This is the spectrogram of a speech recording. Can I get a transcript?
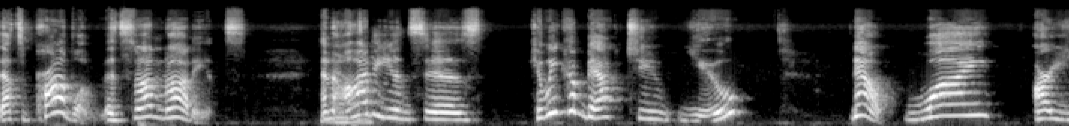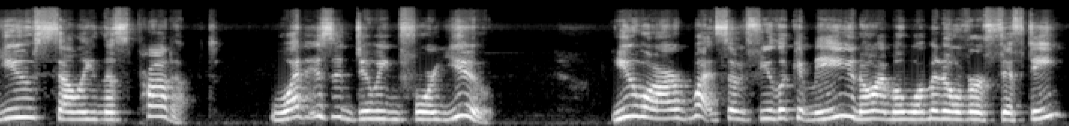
That's a problem. It's not an audience. An yeah. audience is can we come back to you? Now, why are you selling this product? What is it doing for you? You are what? So if you look at me, you know, I'm a woman over 50.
